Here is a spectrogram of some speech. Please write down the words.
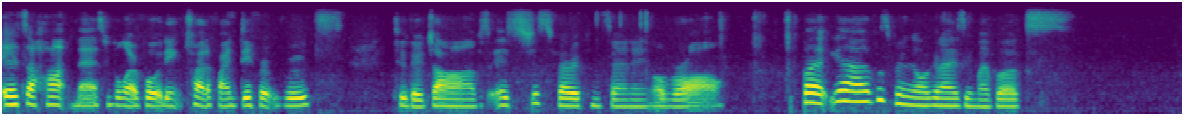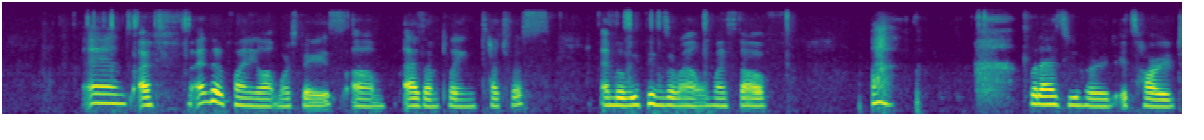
It's a hot mess. People are avoiding trying to find different routes to their jobs. It's just very concerning overall. But yeah i was really organizing my books. And i ended up finding a lot more space um, as i'm playing tetris and moving things around with my stuff. But as you heard, it's hard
